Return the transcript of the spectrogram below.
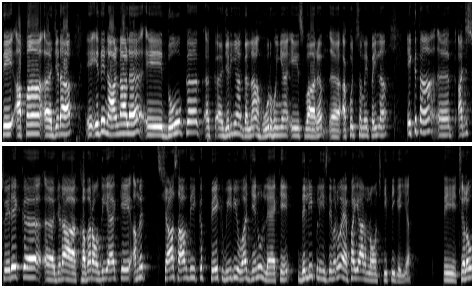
ਤੇ ਆਪਾਂ ਜਿਹੜਾ ਇਹਦੇ ਨਾਲ ਨਾਲ ਇਹ ਦੋ ਕੁ, ਜਿਹੜੀਆਂ ਗੱਲਾਂ ਹੋਰ ਹੋਈਆਂ ਇਸ ਵਾਰ ਕੁਝ ਸਮੇਂ ਪਹਿਲਾਂ ਇੱਕ ਤਾਂ ਅੱਜ ਸਵੇਰੇ ਇੱਕ ਜਿਹੜਾ ਖਬਰ ਆਉਂਦੀ ਹੈ ਕਿ ਅਮਿਤ ਸ਼ਾਹ ਸਾਹਿਬ ਦੀ ਇੱਕ ਫੇਕ ਵੀਡੀਓ ਆ, ਜਿਹਨੂੰ ਲੈ ਕੇ ਦਿੱਲੀ ਪੁਲਿਸ ਦੇ ਵੱਲੋਂ ਐਫ ਆਈ ਆਰ ਲਾਂਚ ਕੀਤੀ ਗਈ ਆ। ਤੇ ਚਲੋ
